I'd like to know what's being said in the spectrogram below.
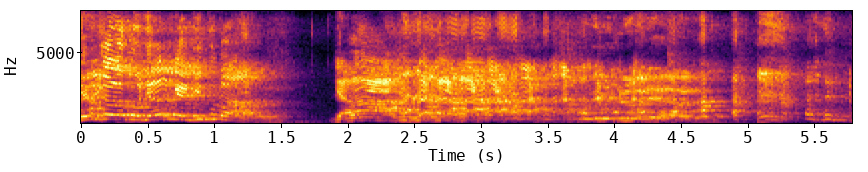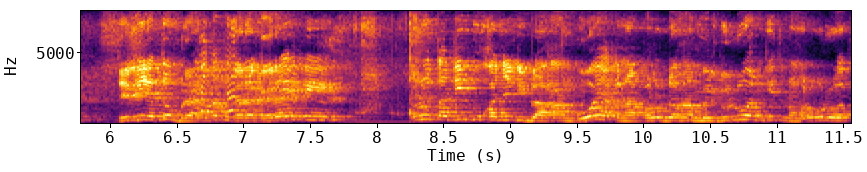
Jadi kalau mau jalan kayak gitu, Pak. Jalan. dulu ya Jadi dia tuh berantem gara-gara ini. Lu tadi bukannya di belakang gua ya kenapa lu udah ngambil duluan gitu nomor urut?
